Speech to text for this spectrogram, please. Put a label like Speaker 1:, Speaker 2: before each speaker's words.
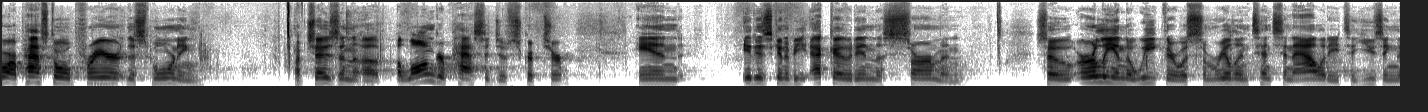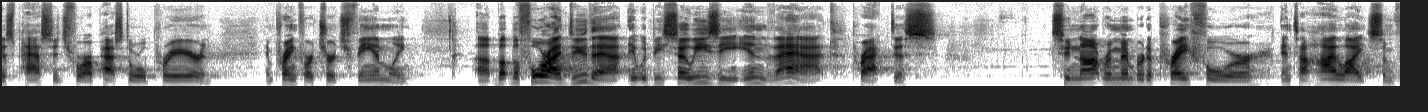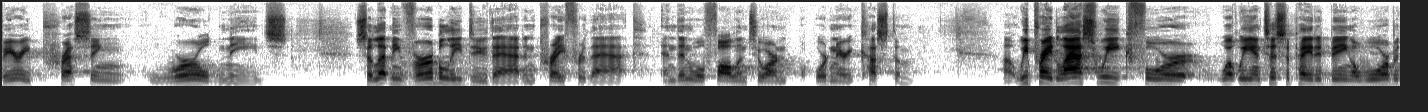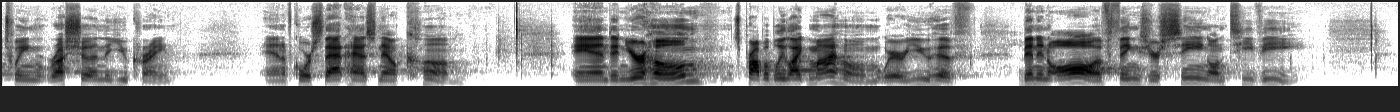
Speaker 1: For our pastoral prayer this morning, I've chosen a, a, longer passage of Scripture, and it is going to be echoed in the sermon. So early in the week, there was some real intentionality to using this passage for our pastoral prayer and, and praying for our church family. Uh, but before I do that, it would be so easy in that practice to not remember to pray for and to highlight some very pressing world needs. So let me verbally do that and pray for that, and then we'll fall into our ordinary custom. Uh, we prayed last week for what we anticipated being a war between Russia and the Ukraine, and of course, that has now come. And in your home, it's probably like my home, where you have been in awe of things you're seeing on TV.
